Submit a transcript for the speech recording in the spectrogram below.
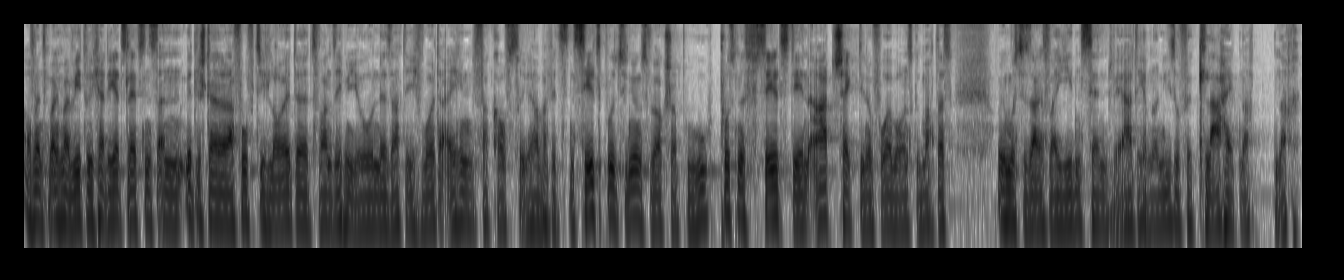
auch wenn es manchmal wehtut. Ich hatte jetzt letztens einen Mittelständler da 50 Leute, 20 Millionen, der sagte, ich wollte eigentlich einen Verkaufsträger, habe jetzt einen Sales-Positionierungsworkshop gebucht, plus eine Sales-DNA-Check, den du vorher bei uns gemacht hast. Und ich musste sagen, es war jeden Cent wert. Ich habe noch nie so viel Klarheit nach, nach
